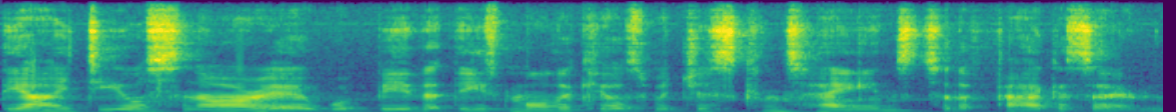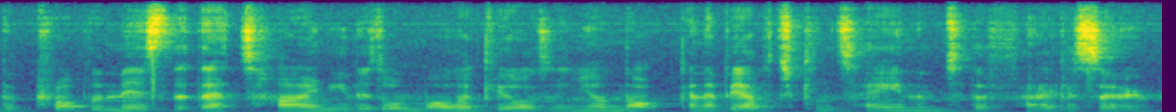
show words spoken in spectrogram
the ideal scenario would be that these molecules were just contained to the phagosome. The problem is that they're tiny little molecules and you're not going to be able to contain them to the phagosome.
